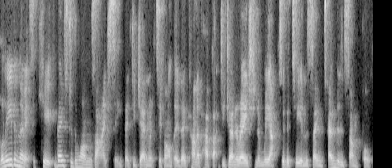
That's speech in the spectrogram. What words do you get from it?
Well, even though it's acute, most of the ones I see, they're degenerative, aren't they? They kind of have that degeneration and reactivity in the same tendon sample.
